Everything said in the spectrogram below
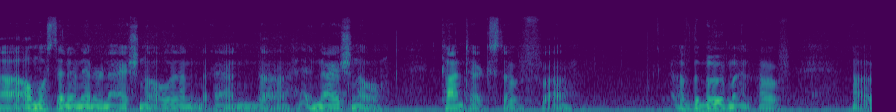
uh, almost in an international and, and, uh, national context of, uh, of the movement of uh,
